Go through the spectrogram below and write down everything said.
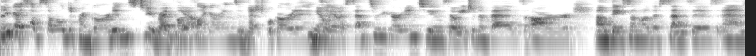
you guys have several different gardens too, right? Yeah. Butterfly gardens and vegetable gardens. Yeah, and- we have a sensory garden too. So each of the beds are um, based on one of the senses, and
